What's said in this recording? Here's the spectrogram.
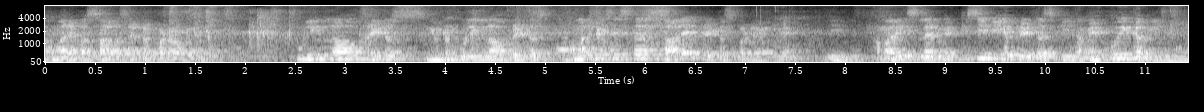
हमारे पास सारा सेटअप पड़ा हुआ है cooling law operators Newton cooling law operators हमारे पास इस तरह सारे ऑपरेटर्स पड़े हुए हैं हमारी इस लैब में किसी भी ऑपरेटर्स की हमें कोई कमी नहीं है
